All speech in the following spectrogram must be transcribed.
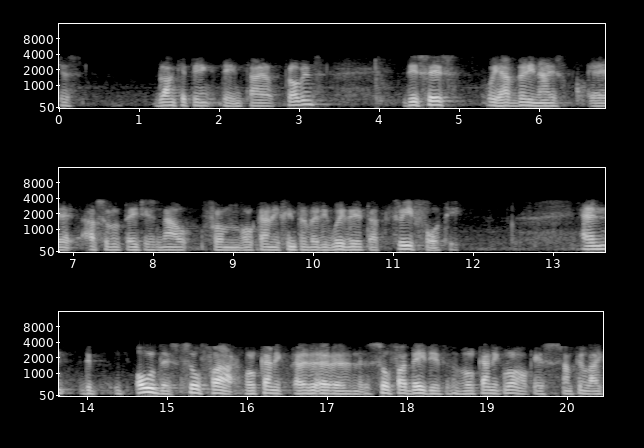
just blanketing the entire province. This is we have very nice uh, absolute ages now from volcanics intervening with it at 340. And the oldest so far volcanic, uh, uh, so far dated volcanic rock is something like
